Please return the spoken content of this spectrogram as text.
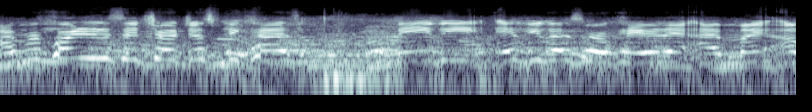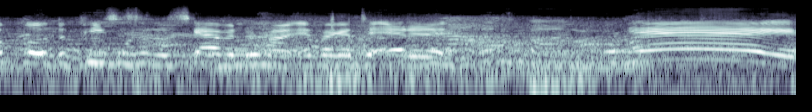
I'm recording this intro just because maybe if you guys are okay with it, I might upload the pieces of the scavenger hunt if I get to edit it. Yay!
